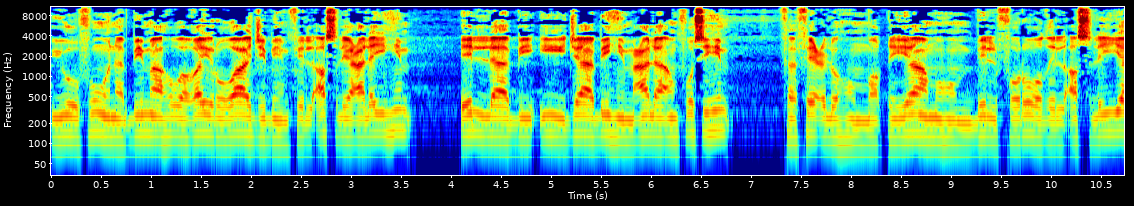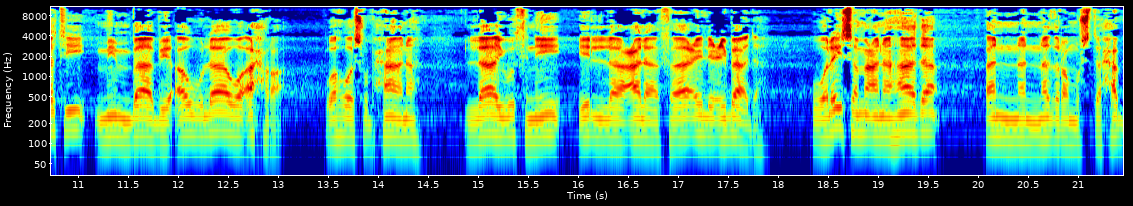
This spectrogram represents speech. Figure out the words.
يوفون بما هو غير واجب في الأصل عليهم إلا بإيجابهم على أنفسهم ففعلهم وقيامهم بالفروض الأصلية من باب أولى وأحرى. وهو سبحانه لا يثني إلا على فاعل عبادة. وليس معنى هذا أن النذر مستحب.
